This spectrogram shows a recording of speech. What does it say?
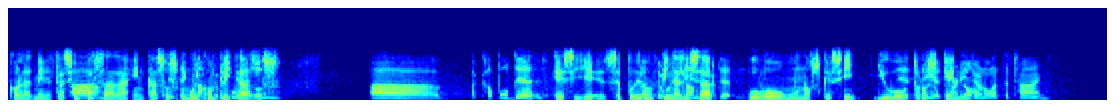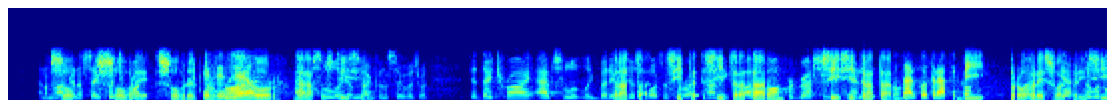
con la administración pasada en casos muy complicados. que si se pudieron finalizar, hubo unos que sí y hubo otros que no. So- sobre, sobre el procurador de la justicia, trata, si, tra- si trataron, sí, sí trataron. ¿Narcotráfico? Vi progreso al principio,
